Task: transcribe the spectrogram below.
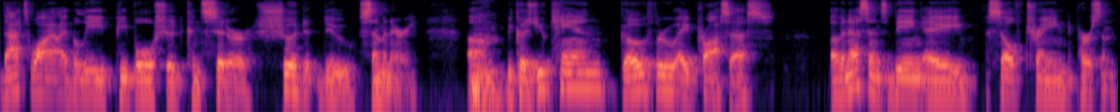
That's why I believe people should consider, should do seminary. Um, mm-hmm. Because you can go through a process of, in essence, being a self trained person.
